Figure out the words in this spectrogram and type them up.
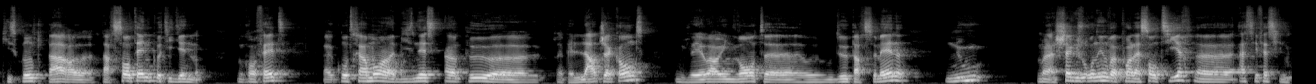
qui se comptent euh, par centaines quotidiennement. Donc en fait, Euh, contrairement à un business un peu, euh, qu'on large account, où il va y avoir une vente euh, ou deux par semaine, nous, voilà, chaque journée, on va pouvoir la sentir euh, assez facilement.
